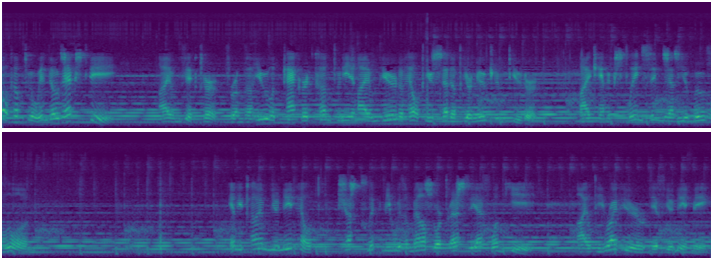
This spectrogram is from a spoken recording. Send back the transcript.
Welcome to Windows XP. I'm Victor from the Hewlett Packard Company and I'm here to help you set up your new computer. I can explain things as you move along. Anytime you need help, just click me with a mouse or press the F1 key. I'll be right here if you need me.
